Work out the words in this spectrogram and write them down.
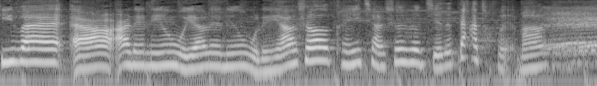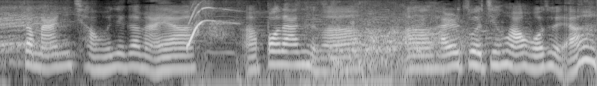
T Y L 二零零五幺零零五零幺说可以抢射手节的大腿吗？干嘛？你抢回去干嘛呀？啊，抱大腿吗？啊，还是做金华火腿啊？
